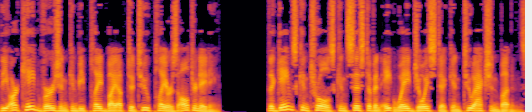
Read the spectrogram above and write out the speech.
The arcade version can be played by up to two players alternating. The game's controls consist of an eight-way joystick and two action buttons.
